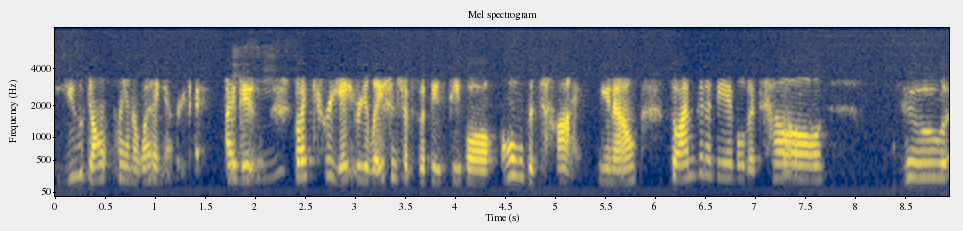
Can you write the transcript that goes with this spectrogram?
you don't plan a wedding every day. I do. So I create relationships with these people all the time. You know, so I'm going to be able to tell who.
